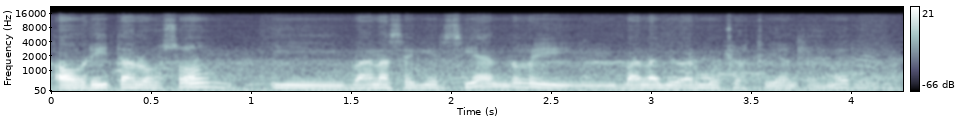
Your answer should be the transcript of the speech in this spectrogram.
ahorita lo son y van a seguir siendo y van a ayudar muchos estudiantes de Mérida.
